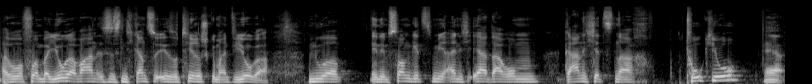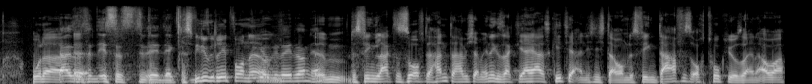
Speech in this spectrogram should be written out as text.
Also wo wir vorhin bei Yoga waren, ist es nicht ganz so esoterisch gemeint wie Yoga. Nur in dem Song geht es mir eigentlich eher darum, gar nicht jetzt nach Tokio ja. oder Also äh, ist das, äh, das Video gedreht worden. Ne? Video gedreht worden, ja. ähm, deswegen lag das so auf der Hand. Da habe ich am Ende gesagt, ja, ja, es geht ja eigentlich nicht darum. Deswegen darf es auch Tokio sein. Aber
